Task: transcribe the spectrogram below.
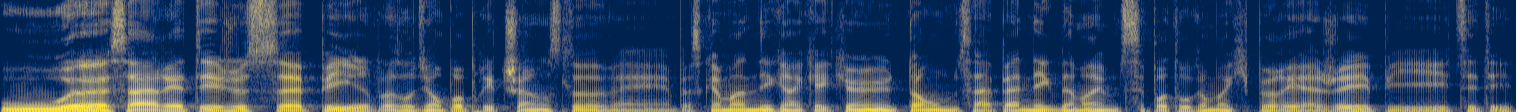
ou euh, ça aurait été juste euh, pire, parce que les autres, ils n'ont pas pris de chance. Là, ben, parce qu'à un moment donné, quand quelqu'un tombe, ça panique de même, tu sais pas trop comment il peut réagir, puis tu sais,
